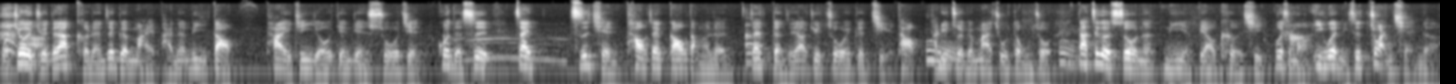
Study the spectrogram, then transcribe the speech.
我就会觉得它可能这个买盘的力道它已经有一点点缩减，或者是在之前套在高档的人嗯在等着要去做一个解套，他去做一个卖出动作。那这个时候呢，你也不要客气，为什么？因为你是赚钱的。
